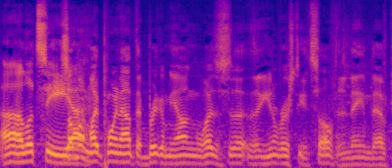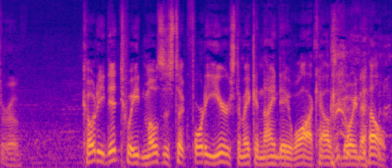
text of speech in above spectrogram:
Uh, let's see. Someone uh, might point out that Brigham Young was uh, the university itself is named after a. Cody did tweet Moses took 40 years to make a nine day walk. How's it going to help?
